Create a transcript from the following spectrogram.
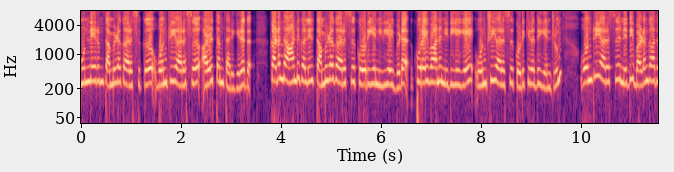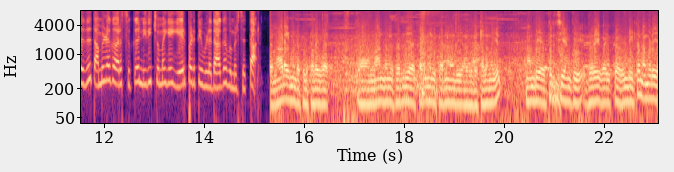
முன்னேறும் தமிழக அரசுக்கு ஒன்றிய அரசு அழுத்தம் தருகிறது. கடந்த ஆண்டுகளில் தமிழக அரசு கோரிய நிதியை விட குறைவான நிதியையே ஒன்றிய அரசு கொடுக்கிறது என்றும் ஒன்றிய அரசு நிதி வழங்காதது தமிழக அரசுக்கு நிதிச் சுமையை ஏற்படுத்தியுள்ளதாக விமர்சித்தார். நாடாளுமன்ற குழு தலைவர் நான் பொருந்திய கருணாநிதி கருணாநிதி அவருடைய தலைமையில் நம்முடைய திருச்சி எம்பி துரை வைகோ உள்ளிட்ட நம்முடைய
